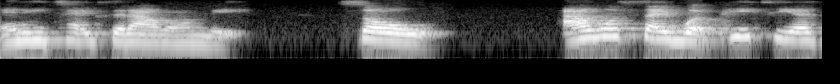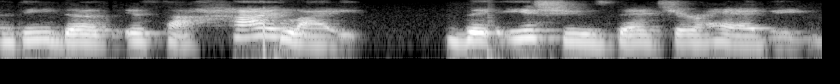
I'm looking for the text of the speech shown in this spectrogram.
and he takes it out on me. So I will say what PTSD does is to highlight the issues that you're having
